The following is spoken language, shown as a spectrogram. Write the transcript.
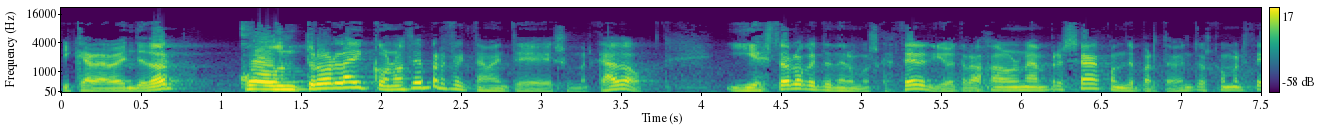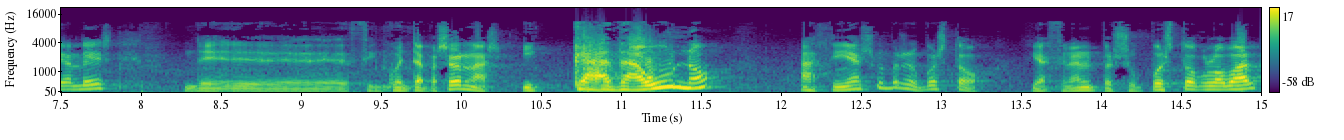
Y cada vendedor controla y conoce perfectamente su mercado. Y esto es lo que tendremos que hacer. Yo he trabajado en una empresa con departamentos comerciales de 50 personas y cada uno hacía su presupuesto. Y al final el presupuesto global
